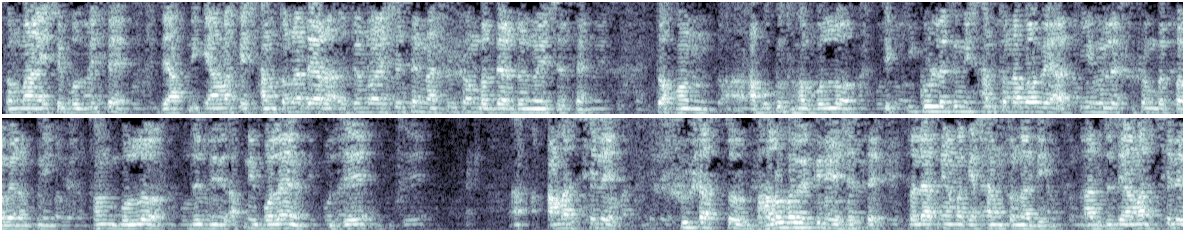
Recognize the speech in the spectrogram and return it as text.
তখন মা এসে বলতেছে যে, আপনি কি আমাকে সান্ত্বনা দেওয়ার জন্য এসেছেন না সুসংবাদ দেওয়ার জন্য এসেছেন? তখন আবু কুতমা বলল, যে কি করলে তুমি সান্ত্বনা পাবে আর কি হলে সুসংবাদ পাবেন আপনি? তখন বলল, যদি আপনি বলেন যে আমার ছেলে সুস্বাস্থ্য ভালোভাবে ফিরে এসেছে, তাহলে আপনি আমাকে সান্ত্বনা দিন। আর যদি আমার ছেলে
